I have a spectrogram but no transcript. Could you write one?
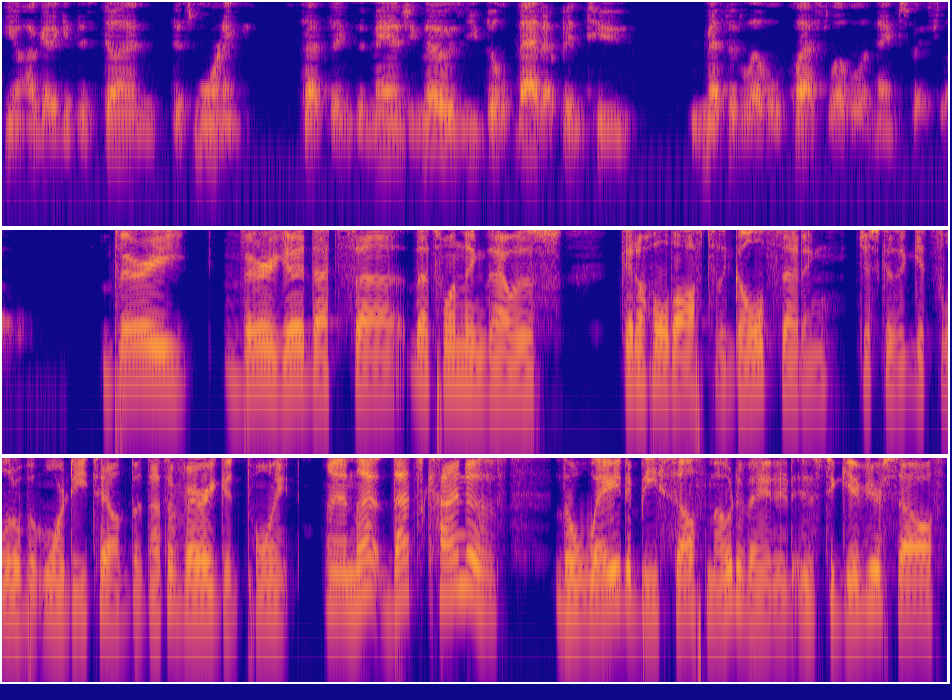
you know, I've got to get this done this morning type things and managing those. And you build that up into method level, class level, and namespace level. Very, very good. That's, uh, that's one thing that I was going to hold off to the goal setting just because it gets a little bit more detailed, but that's a very good. And that, that's kind of the way to be self motivated is to give yourself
